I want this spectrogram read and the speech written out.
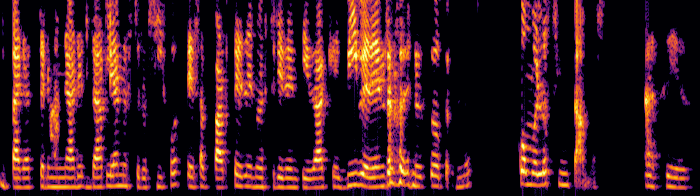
y para terminar es darle a nuestros hijos esa parte de nuestra identidad que vive dentro de nosotros, ¿no? Como lo sintamos. Así es.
